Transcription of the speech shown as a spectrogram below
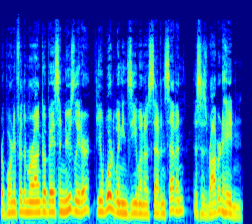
Reporting for the Morongo Basin News Leader, the award winning Z1077, this is Robert Haydon.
